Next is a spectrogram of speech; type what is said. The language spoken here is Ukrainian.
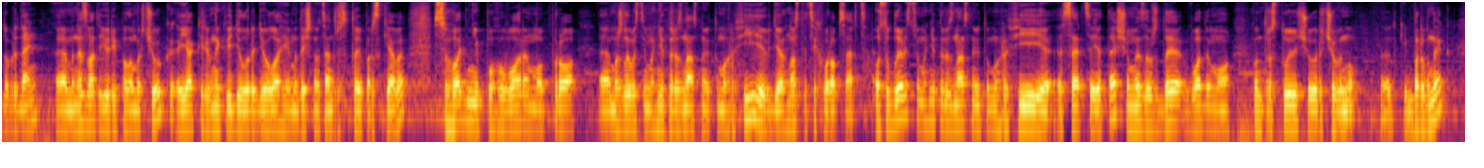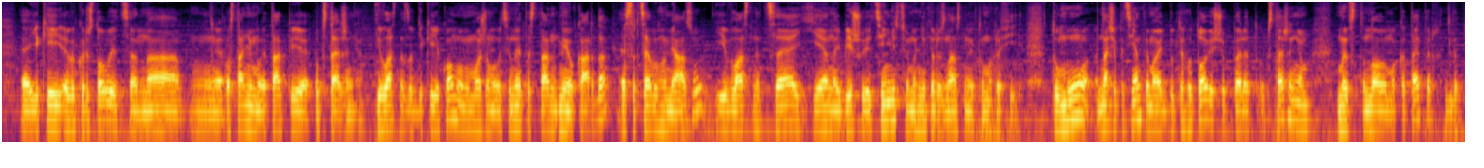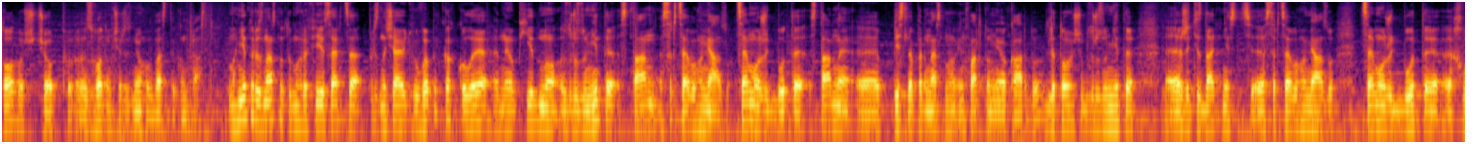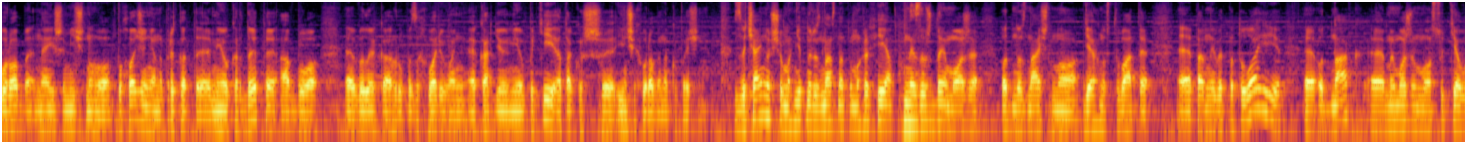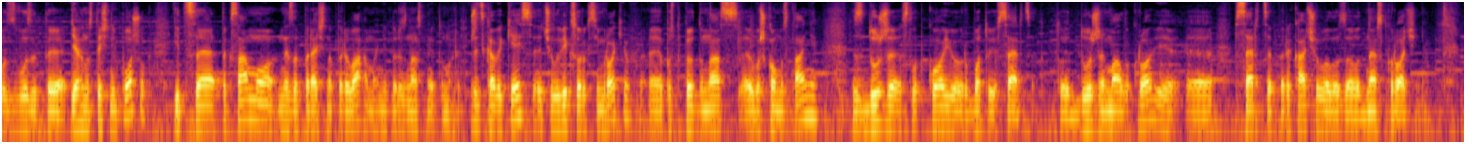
Добрий день, Е, мене звати Юрій Паламарчук. Я керівник відділу радіології медичного центру Святої Параскеви. Сьогодні поговоримо про е, можливості магнітно-резонансної томографії в діагностиці хвороб серця. Особливістю магнітно-резонансної томографії серця є те, що ми завжди вводимо контрастуючу речовину, Е, такий барвник е, який використовується на останньому етапі обстеження, і власне завдяки якому ми можемо оцінити стан міокарда е, серцевого м'язу, і власне це є найбільшою цінністю магнітно-резонансної томографії. Тому наші пацієнти мають бути готові, що перед обстеженням ми встановимо катетер для того, щоб е, згодом через нього ввести контраст. Магнітно-резонансну томографію серця призначають у випадках, коли необхідно зрозуміти стан серцевого м'язу. Це можуть бути стани е, після перенесеного інфаркту міокарду для того, щоб зрозуміти е, життєздатність е, серцевого м'язу. Це можуть бути хвороби неішемічного походження, наприклад, міокардити або велика група захворювань е, кардіоміопатії, а також е, інші хвороби накопичення. Звичайно, що магнітно-резонансна томографія не завжди може однозначно діагностувати е, певний вид патології, е, однак е, ми можемо суттєво звузити діагностичний пошук, і це так само незаперечна перевага магнітно-резонансної томографії. Дуже цікавий кейс. Чоловік 47 років поступив до нас в важкому стані з дуже слабкою роботою серця. Тобто дуже мало крові, серце перекачувало за одне скорочення.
